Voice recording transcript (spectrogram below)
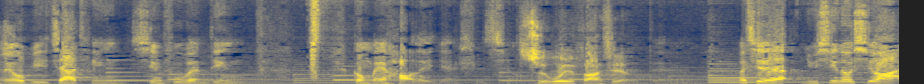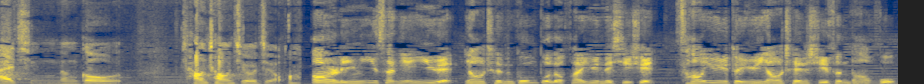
没有比家庭幸福稳定更美好的一件事情。是，我也发现。对，而且女性都希望爱情能够。长长久久。二零一三年一月，姚晨公布了怀孕的喜讯。曹郁对于姚晨十分保护，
